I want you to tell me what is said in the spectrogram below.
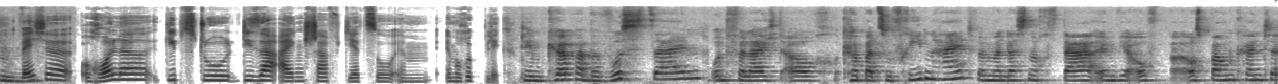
Mhm. Welche Rolle gibst du dieser Eigenschaft jetzt so im, im Rückblick? Dem Körperbewusstsein Bewusstsein und vielleicht auch Körperzufriedenheit, wenn man das noch da irgendwie auf, ausbauen könnte.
